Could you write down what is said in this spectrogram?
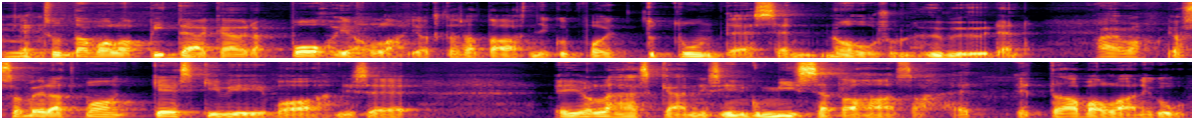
Mm. Että sun tavallaan pitää käydä pohjalla, jotta sä taas niinku voit tuntea sen nousun hyvyyden. Aivan. Jos sä vedät vaan keskiviivaa, niin se ei ole läheskään niin siinä kuin missä tahansa. Että et tavallaan niinku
